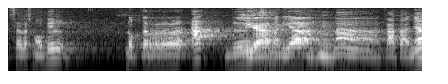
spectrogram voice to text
sales mobil dokter A beli Iya. sama dia. Nah katanya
